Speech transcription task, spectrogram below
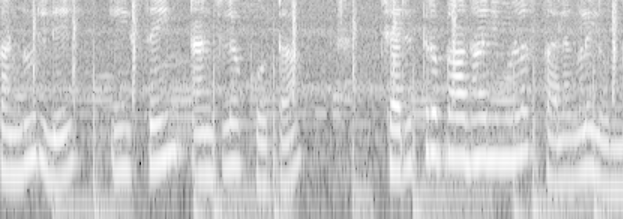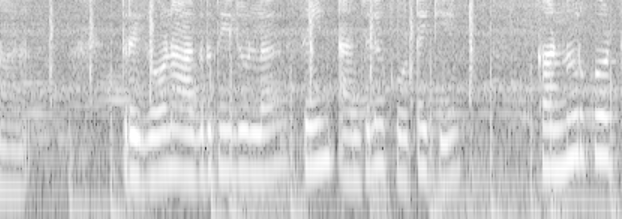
കണ്ണൂരിലെ ഈ സെയിന്റ് ആഞ്ചലോ കോട്ട ചരിത്ര പ്രാധാന്യമുള്ള സ്ഥലങ്ങളിലൊന്നാണ്. ത്രികോണ ആകൃതിയിലുള്ള സെയിന്റ് ആഞ്ചലോ കോട്ടയ്ക്ക് കണ്ണൂർ കോട്ട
